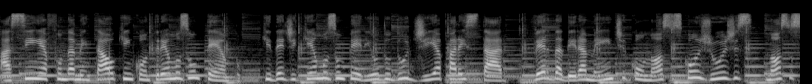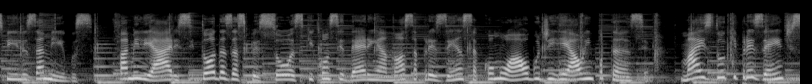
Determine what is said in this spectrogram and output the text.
Assim é fundamental que encontremos um tempo, que dediquemos um período do dia para estar, verdadeiramente, com nossos cônjuges, nossos filhos, amigos, familiares e todas as pessoas que considerem a nossa presença como algo de real importância. Mais do que presentes,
